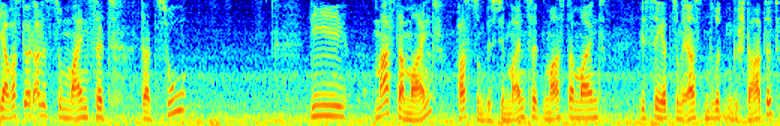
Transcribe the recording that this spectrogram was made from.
Ja, was gehört alles zum Mindset dazu? Die Mastermind, passt so ein bisschen, Mindset Mastermind ist ja jetzt zum 1.3. gestartet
